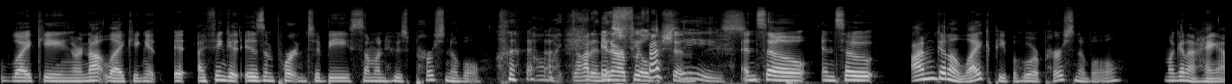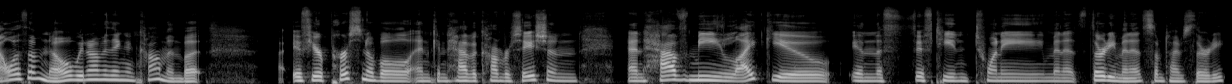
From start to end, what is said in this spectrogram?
liking or not liking it it I think it is important to be someone who's personable. Oh my god! In, In this our field, profession. please. And so and so I'm gonna like people who are personable. Am I gonna hang out with them? No, we don't have anything in common. But if you're personable and can have a conversation and have me like you in the 15, 20 minutes, 30 minutes, sometimes 30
